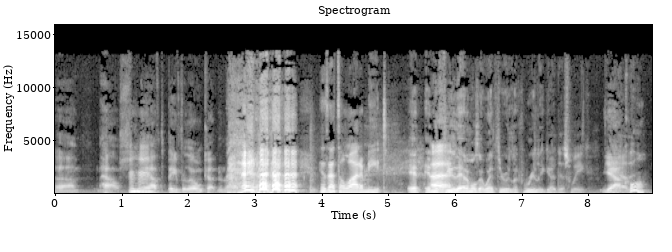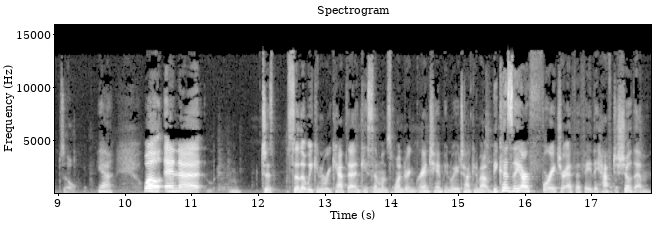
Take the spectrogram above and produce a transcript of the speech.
uh, house. Mm-hmm. They have to pay for their own cutting and wrapping. Because that's a lot of meat. And, and Uh, the few animals that went through looked really good this week. Yeah. Cool. So Yeah. Well, and uh, just so that we can recap that in case someone's wondering, Grand Champion, what are you talking about? Because they are 4-H or FFA, they have to show them,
